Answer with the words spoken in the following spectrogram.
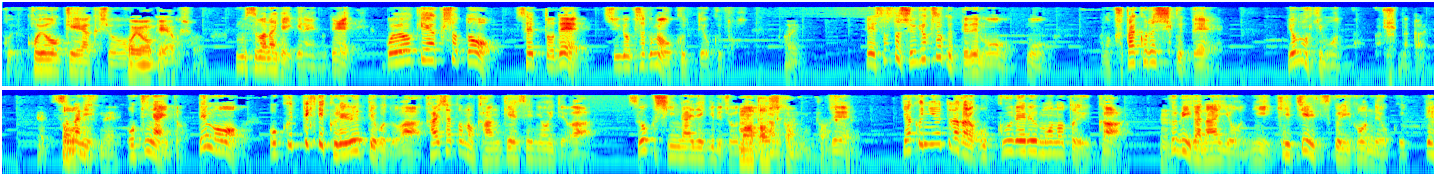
こ雇用契約書雇用契約書。結ばなきゃいけないので、雇用契約書とセットで就業規則も送っておくと。はい。で、そうすると就業規則ってでも、もう、あの、堅苦しくて、読む気も、なんか、そんなに。起きないと。でも、送ってきてくれるっていうことは、会社との関係性においては、すごく信頼できる状態まあになる確かに、確かにで。逆に言うと、だから送れるものというか、うん不備がないようにきっちり作り込んでおくって、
